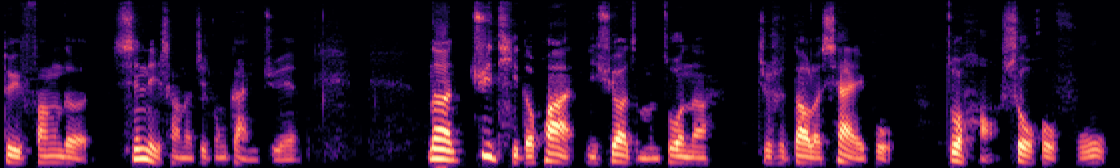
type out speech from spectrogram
对方的心理上的这种感觉。那具体的话，你需要怎么做呢？就是到了下一步。做好售后服务，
